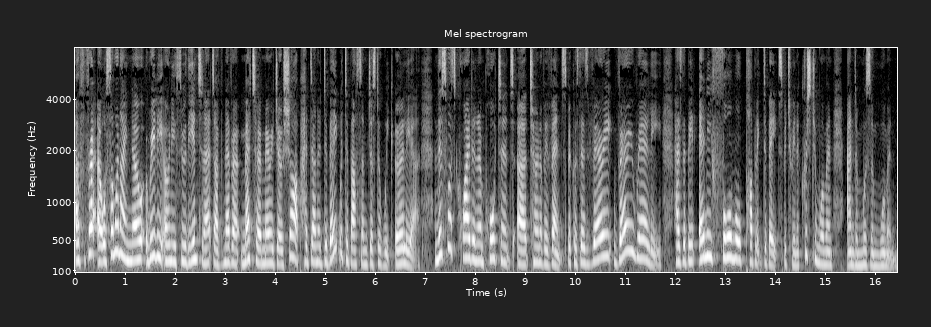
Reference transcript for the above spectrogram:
a friend or someone I know really only through the internet, I've never met her, Mary Jo Sharp, had done a debate with Tabassum just a week earlier. And this was quite an important uh, turn of events because there's very, very rarely has there been any formal public debates between a Christian woman and a Muslim woman.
